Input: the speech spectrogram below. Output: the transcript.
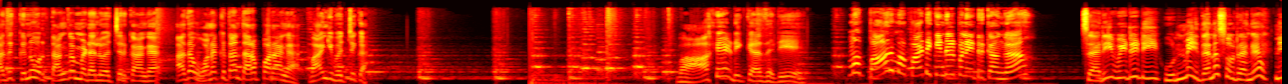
அதுக்குன்னு ஒரு தங்க மெடல் வச்சிருக்காங்க. அத உனக்கு தான் தரப்போறாங்க. வாங்கி வச்சுக்க. வாகை அடிக்காதடி. அம்மா பாருமா பாட்டி கிண்டல் பண்ணிட்டு இருக்காங்க. சரி விடுடி. உண்மை தானே சொல்றாங்க. நீ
